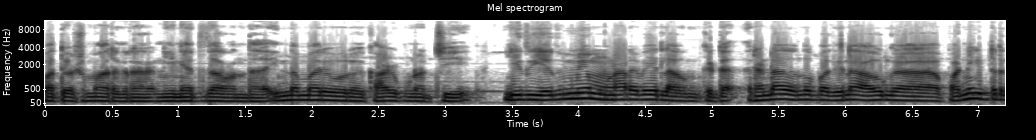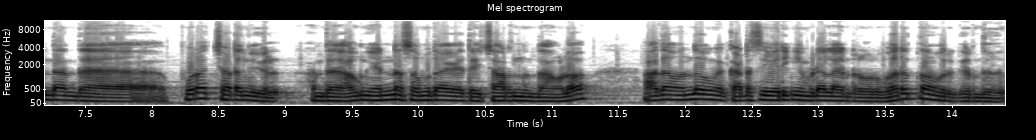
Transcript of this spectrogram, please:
பத்து வருஷமாக இருக்கிறேன். நீ நேற்று தான் வந்த. இந்த மாதிரி ஒரு காழ்ப்புணர்ச்சி. இது எதுவுமே மாறவே இல்லை அவங்க கிட்ட ரெண்டாவது வந்து பார்த்திங்கன்னா அவங்க பண்ணிக்கிட்டு இருந்த அந்த புறச்சடங்குகள் அந்த அவங்க என்ன சமுதாயத்தை சார்ந்திருந்தாங்களோ அதை வந்து அவங்க கடைசி வரைக்கும் விடலைன்ற ஒரு வருத்தம் அவருக்கு இருந்தது.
